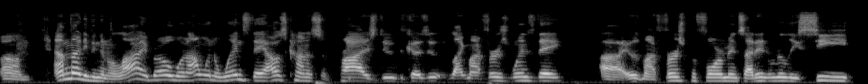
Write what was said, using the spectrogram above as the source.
Um, I'm not even gonna lie, bro. When I went to Wednesday, I was kind of surprised, dude, because it like my first Wednesday. Uh, it was my first performance. I didn't really see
